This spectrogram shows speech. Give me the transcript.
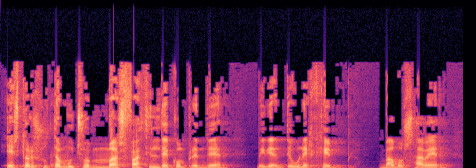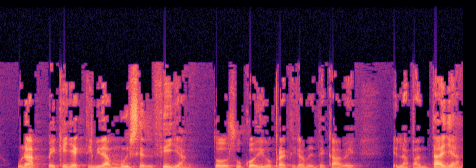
Esto resulta mucho más fácil de comprender mediante un ejemplo. Vamos a ver una pequeña actividad muy sencilla, todo su código prácticamente cabe en la pantalla.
